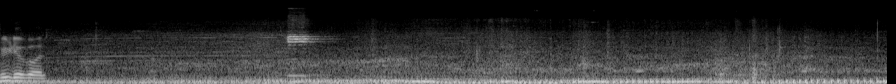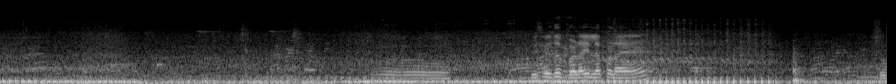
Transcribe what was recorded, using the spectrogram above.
वीडियो कॉल। इसमें तो बड़ा ही लफड़ा है। तो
